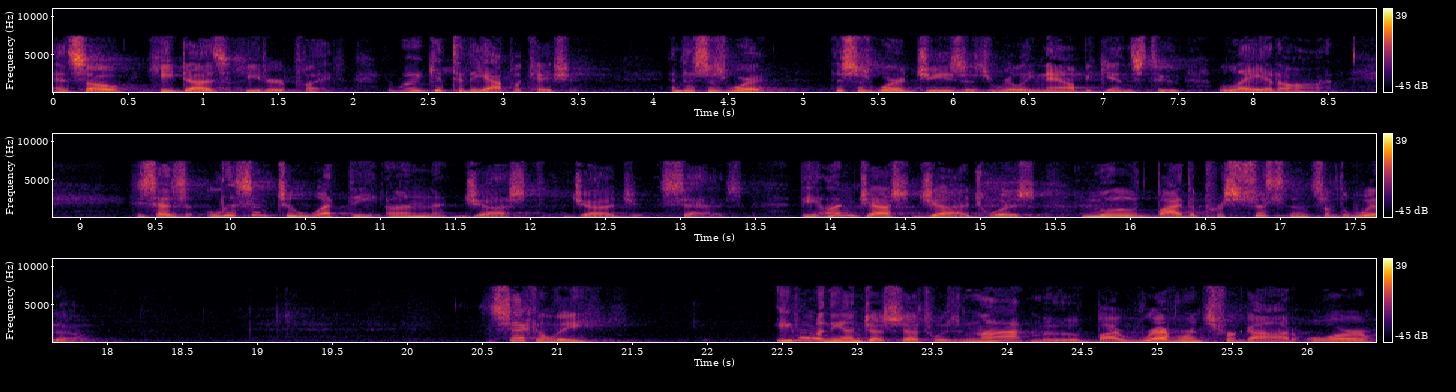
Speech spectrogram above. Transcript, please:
And so he does heed her place. We get to the application. And this is where this is where Jesus really now begins to lay it on. He says, Listen to what the unjust judge says. The unjust judge was moved by the persistence of the widow. Secondly, even when the unjust judge was not moved by reverence for God or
